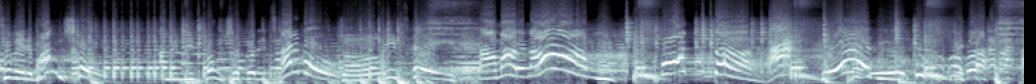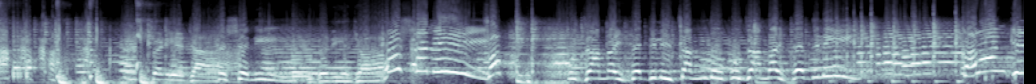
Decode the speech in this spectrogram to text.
শিবের মাংস আমি নির্বংশ করে ছাড়বো। মিথ্যে, আমার নাম পদ্মা। দেবী। বেরিয়ে যা। বেরিয়ে যা। পূজা নাই হে দিলি চান্দু পূজা নাই হে দিলি কলঙ্কি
